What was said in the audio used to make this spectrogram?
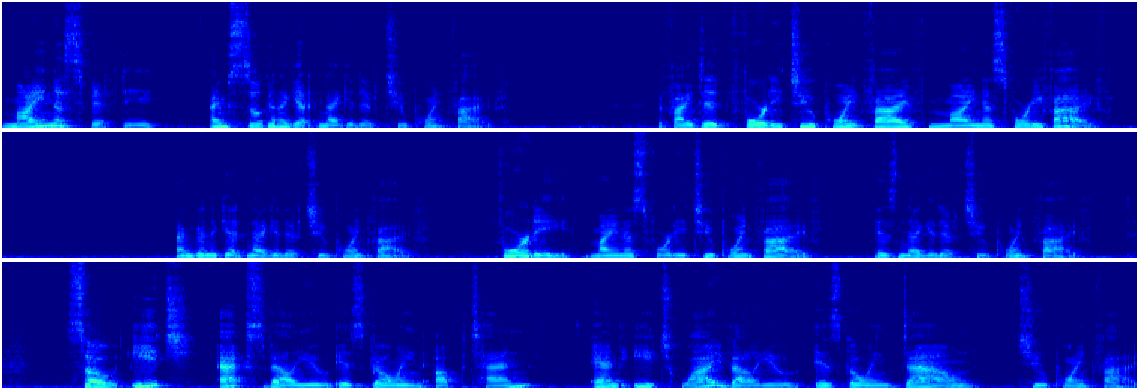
minus 50, I'm still going to get negative 2.5. If I did 42.5 minus 45, I'm going to get negative 2.5. 40 minus 42.5 is negative 2.5. So each x value is going up 10 and each y value is going down 2.5.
